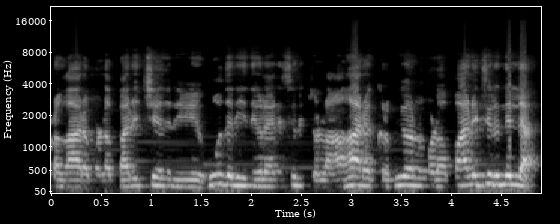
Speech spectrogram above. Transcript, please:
പ്രകാരമുള്ള പരിച്ഛേദനയും യഹൂദ രീതികളെ അനുസരിച്ചുള്ള ആഹാര ക്രമീകരണങ്ങളോ പാലിച്ചിരുന്നില്ല.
